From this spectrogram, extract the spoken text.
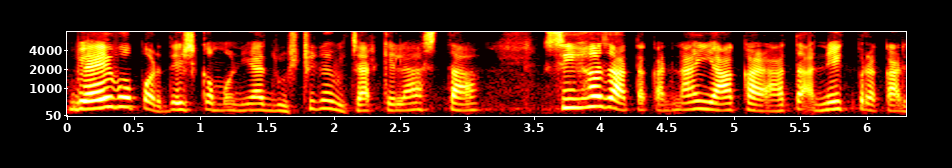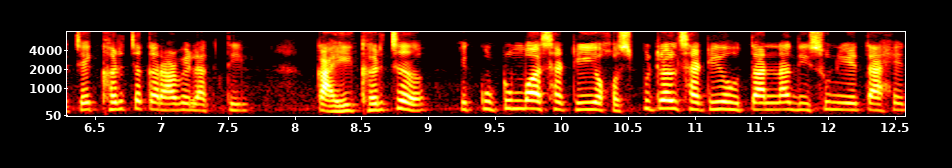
व्यय व परदेश गमन या दृष्टीने विचार केला असता सिंह जातकांना या काळात अनेक प्रकारचे खर्च करावे लागतील. काही खर्च हे कुटुंबासाठी हॉस्पिटलसाठी होताना दिसून येत आहेत.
